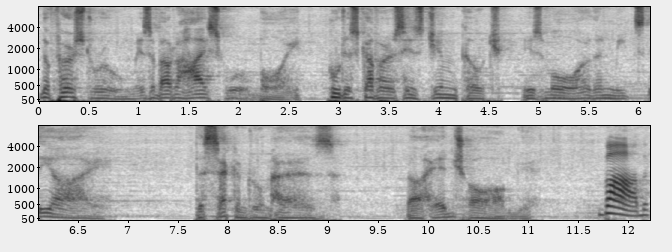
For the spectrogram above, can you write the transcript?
The first room is about a high school boy who discovers his gym coach is more than meets the eye. The second room has a hedgehog. Bob,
